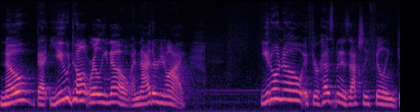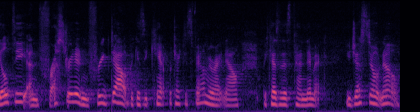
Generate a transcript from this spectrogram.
Know that you don't really know, and neither do I. You don't know if your husband is actually feeling guilty and frustrated and freaked out because he can't protect his family right now because of this pandemic. You just don't know.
